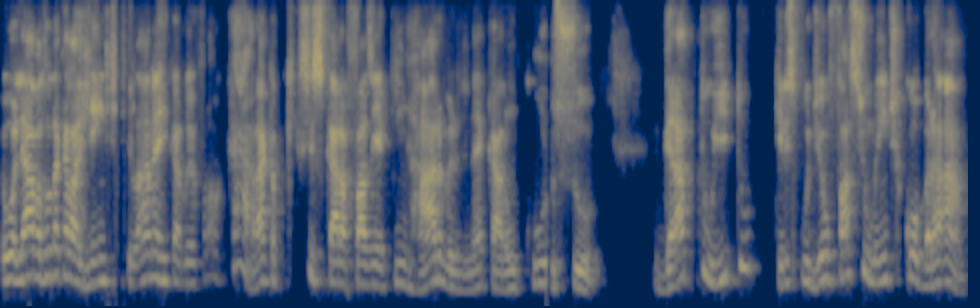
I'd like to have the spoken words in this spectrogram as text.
eu olhava toda aquela gente lá, né, Ricardo, eu falava, caraca, por que esses caras fazem aqui em Harvard, né, cara, um curso gratuito que eles podiam facilmente cobrar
